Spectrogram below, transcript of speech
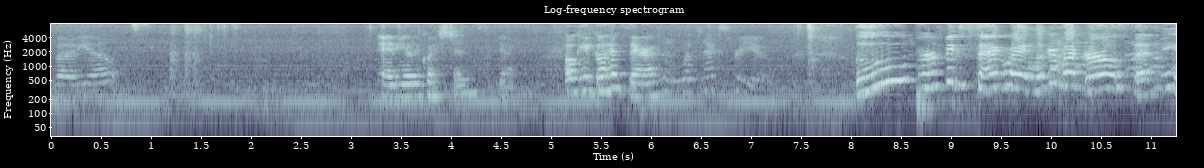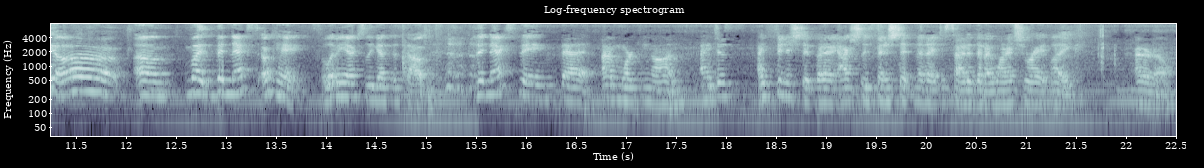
Anybody else? Any other questions? Yeah. Okay, go ahead, Sarah. What's next for you? Ooh, perfect segue. Look at my girl set me up. Um, but the next, okay, so let me actually get this out. The next thing that I'm working on, I just, I finished it, but I actually finished it and then I decided that I wanted to write like, I don't know,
